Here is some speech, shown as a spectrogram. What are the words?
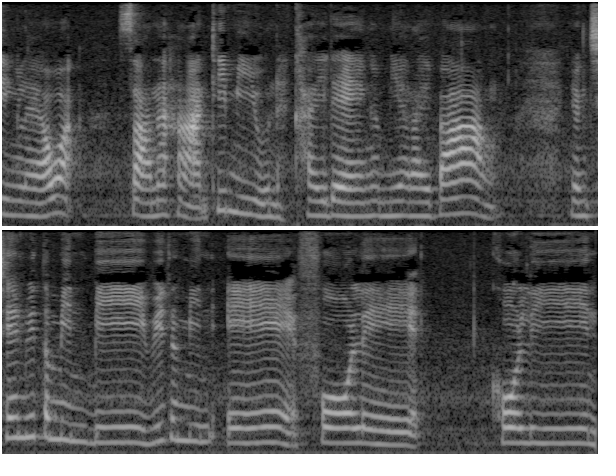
ริงๆแล้วอะสารอาหารที่มีอยู่ในไข่แดงมีอะไรบ้าง อย่างเช่น วิตามิน B วิตามิน A โฟเลตโคลีน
